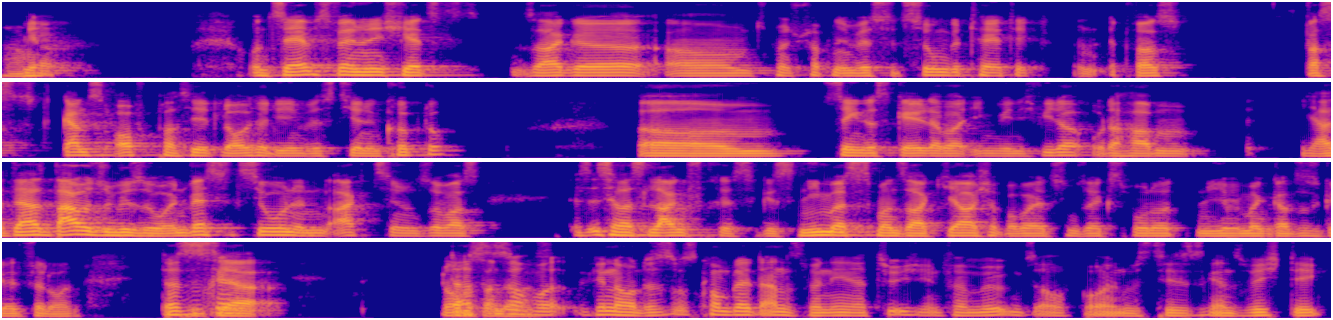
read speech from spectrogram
Ja. ja. Und selbst wenn ich jetzt sage, ähm, zum Beispiel, ich habe eine Investition getätigt in etwas, was ganz oft passiert, Leute, die investieren in Krypto, ähm, sehen das Geld aber irgendwie nicht wieder oder haben, ja, da, da sowieso, Investitionen in Aktien und sowas, es ist ja was Langfristiges. Niemals, dass man sagt, ja, ich habe aber jetzt in sechs Monaten hier mein ganzes Geld verloren. Das, das ist, ja das ist auch, genau, das ist was komplett anderes. Wenn ihr natürlich in Vermögensaufbau investiert, ist ganz wichtig.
